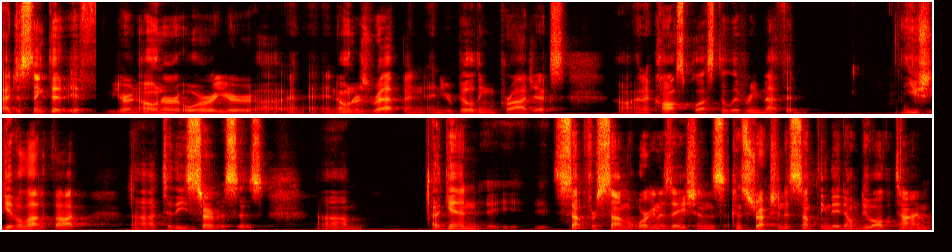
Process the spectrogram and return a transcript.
I just think that if you're an owner or you're uh, an, an, owner's rep and, and you're building projects uh, and a cost plus delivery method, you should give a lot of thought uh, to these services. Um, again, some, for some organizations, construction is something they don't do all the time,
